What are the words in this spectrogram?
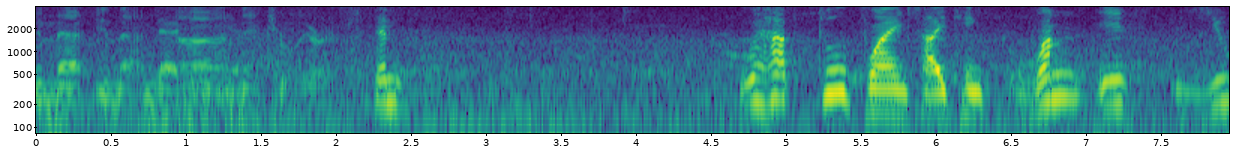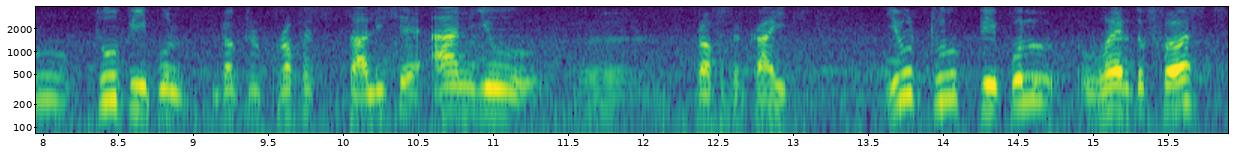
in that, in that, In that uh, area. natural area. Then we have two points I think. One is you two people, Dr. Professor Chalise and you, uh, Professor Kyes. You two people were the 1st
